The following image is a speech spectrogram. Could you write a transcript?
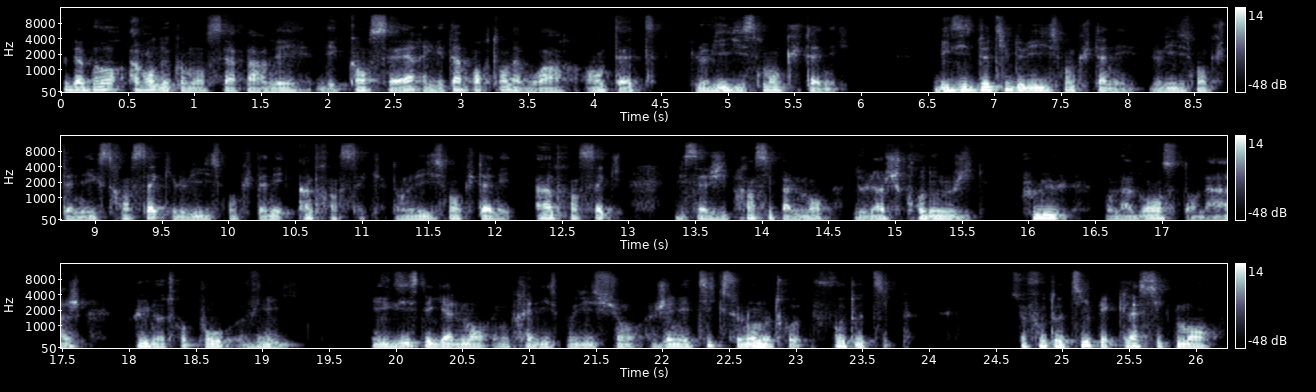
Tout d'abord, avant de commencer à parler des cancers, il est important d'avoir en tête le vieillissement cutané. Il existe deux types de vieillissement cutané, le vieillissement cutané extrinsèque et le vieillissement cutané intrinsèque. Dans le vieillissement cutané intrinsèque, il s'agit principalement de l'âge chronologique. Plus on avance dans l'âge, plus notre peau vieillit. Il existe également une prédisposition génétique selon notre phototype. Ce phototype est classiquement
